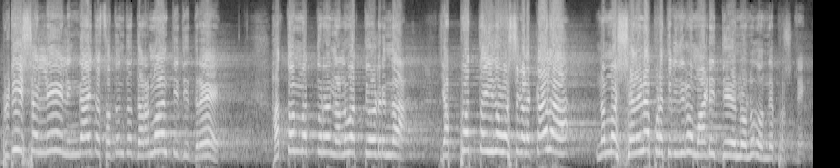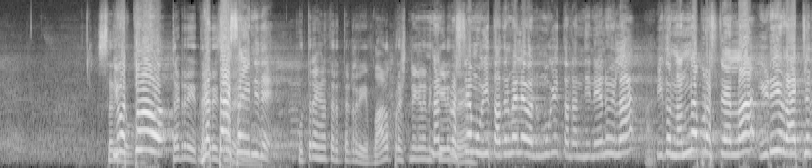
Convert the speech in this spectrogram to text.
ಬ್ರಿಟಿಷಲ್ಲಿ ಲಿಂಗಾಯತ ಸ್ವತಂತ್ರ ಧರ್ಮ ಅಂತಿದ್ದಿದ್ರೆ ಹತ್ತೊಂಬತ್ತು ನೂರ ನಲವತ್ತೇಳರಿಂದ ಎಪ್ಪತ್ತೈದು ವರ್ಷಗಳ ಕಾಲ ನಮ್ಮ ಶರಣ ಪ್ರತಿನಿಧಿಗಳು ಮಾಡಿದ್ದೆ ಅನ್ನೋದು ಒಂದೇ ಪ್ರಶ್ನೆ. ಇವತ್ತು ವ್ಯತ್ಯಾಸ. ಏನಿದೆ? ಉತ್ತರ ಹೇಳ್ತಾರೆ ತಡ್ರಿ. ಬಹಳ ಪ್ರಶ್ನೆಗಳನ್ನು ಪ್ರಶ್ನೆ ಮುಗೀತು ಅದ್ರ ಮೇಲೆ ಒಂದು ಮುಗೀತು ನಂದಿನೇನೂ ಇಲ್ಲ. ಇದು ನನ್ನ ಪ್ರಶ್ನೆ ಅಲ್ಲ ಇಡೀ ರಾಜ್ಯದ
